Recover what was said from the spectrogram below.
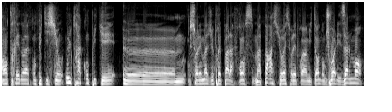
entrée dans la compétition ultra compliquée euh, sur les matchs de prépa la France m'a pas rassuré sur les premières mi-temps donc je vois les Allemands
